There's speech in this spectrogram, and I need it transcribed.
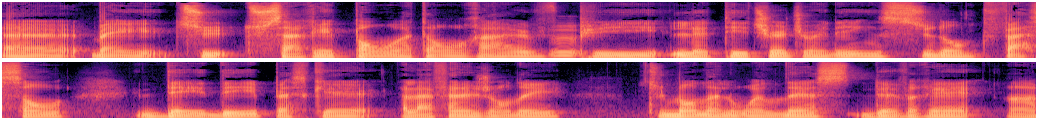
euh, ben tu, tu ça répond à ton rêve. Mm. Puis le teacher training, c'est une autre façon d'aider parce que à la fin de la journée, tout le monde dans le wellness devrait, en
